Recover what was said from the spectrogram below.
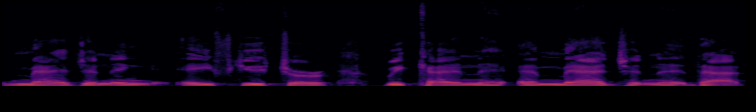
imagining a future, we can imagine that.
